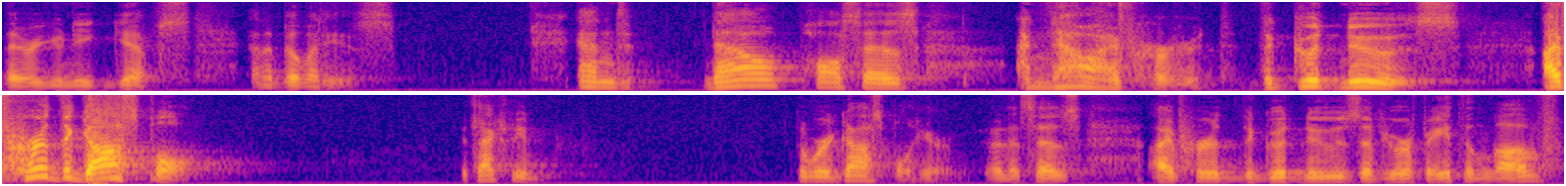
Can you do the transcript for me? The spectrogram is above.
their unique gifts and abilities. And now Paul says, and now I've heard the good news. I've heard the gospel. It's actually the word gospel here. And it says, I've heard the good news of your faith and love.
